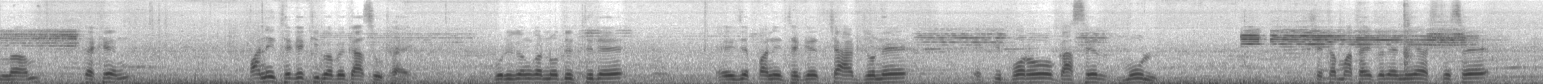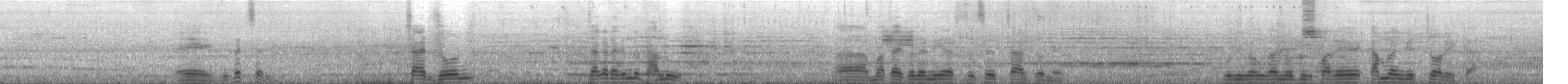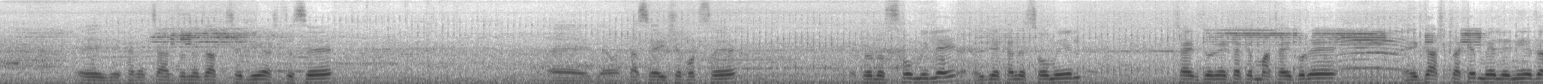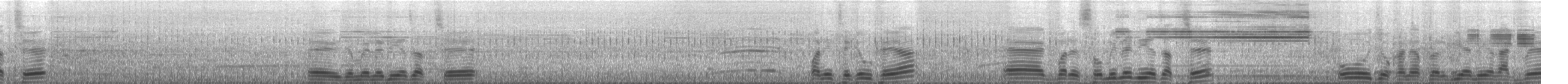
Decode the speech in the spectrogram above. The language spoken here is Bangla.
করলাম, দেখেন, পানি থেকে কীভাবে গাছ উঠায়। বুড়িগঙ্গা নদীর তীরে এই যে পানি থেকে চারজনে একটি বড় গাছের মূল সেটা মাথায় করে নিয়ে আসতেছে। এই দেখছেন, চারজন, জায়গাটা কিন্তু ঢালু। মাথায় করে নিয়ে আসতেছে চারজনে। বুড়িগঙ্গা নদীর পারে কামরাঙ্গীর চর এটা। এই যে এখানে চারজনে যাচ্ছে, নিয়ে আসতেছে। এই যে আমার কাছে এসে পড়ছে। এটা হলো সমিলে, এই যে এখানে সমিল। চারজনে এটাকে মাথায় করে এই গাছটাকে মেলে নিয়ে যাচ্ছে। এই যে মেলে নিয়ে যাচ্ছে। পানি থেকে উঠে একবারে সমিলে নিয়ে যাচ্ছে। ওই যে ওখানে আপনার গিয়ে নিয়ে রাখবে।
